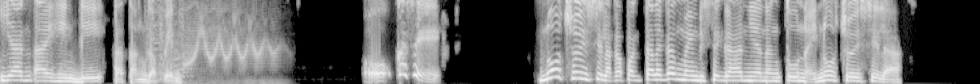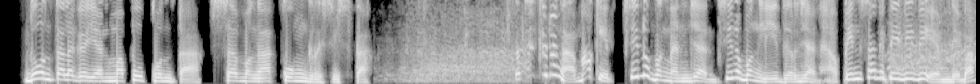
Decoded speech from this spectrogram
yan ay hindi tatanggapin. O, kasi, no choice sila kapag talagang maimbestigahan niya ng tunay, no choice sila, doon talaga yan mapupunta sa mga kongresista. At ito na nga, bakit? Sino bang nandyan? Sino bang leader dyan? Ah, pinsan ni PBBM, di ba?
